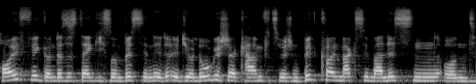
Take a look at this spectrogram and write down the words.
häufig, und das ist, denke ich, so ein bisschen ideologischer Kampf zwischen Bitcoin-Maximalisten und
